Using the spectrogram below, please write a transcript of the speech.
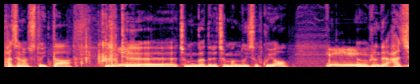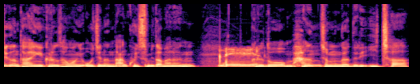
발생할 수도 있다. 이렇게 네. 전문가들의 전망도 있었고요. 네. 어, 그런데 아직은 다행히 그런 상황이 오지는 않고 있습니다만은 네. 그래도 많은 전문가들이 2차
